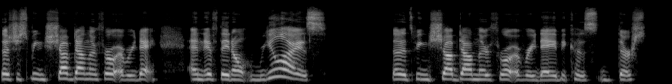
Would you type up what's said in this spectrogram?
that's just being shoved down their throat every day. And if they don't realize that it's being shoved down their throat every day because there's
